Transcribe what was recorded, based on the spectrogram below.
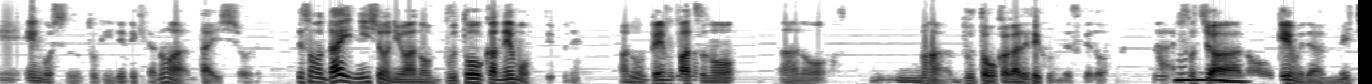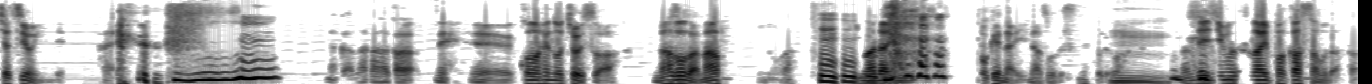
えー援護するときに出てきたのは第1章で。で、その第2章には、あの、舞踏家ネモっていうね、あの、うん弁髪の、あの、まあ、舞踏家が出てくるんですけど、はいうんそっちは、あの、ゲームではめっちゃ強いんで、うん なんか、なかなかね、えーこの辺のチョイスは謎だな、っていうのが、未だに解けない謎ですね、これうは。ん。なんでジムスナイパーカスタムだった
